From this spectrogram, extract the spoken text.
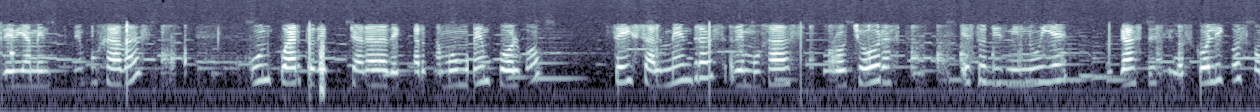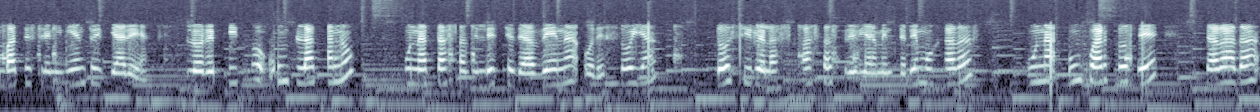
previamente remojadas, un cuarto de cucharada de cardamomo en polvo, seis almendras remojadas por ocho horas. Esto disminuye los gases y los cólicos, combate estreñimiento y diarrea. Lo repito, un plátano, una taza de leche de avena o de soya, dos ciruelas pastas previamente remojadas, una, un cuarto de cucharada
